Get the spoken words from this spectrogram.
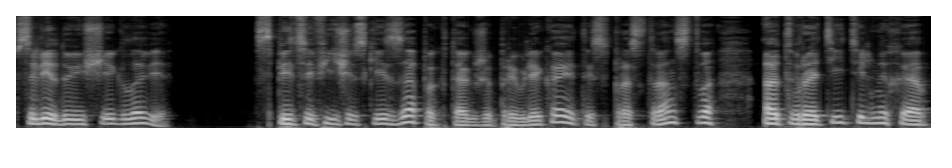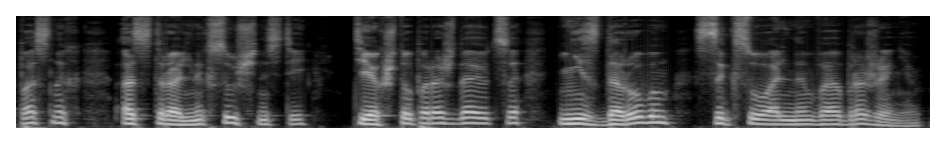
в следующей главе. Специфический запах также привлекает из пространства отвратительных и опасных астральных сущностей, тех, что порождаются нездоровым сексуальным воображением.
